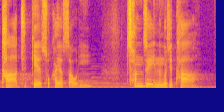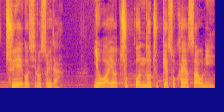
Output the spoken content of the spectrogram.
다 주께 속하였사오니 천지에 있는 것이 다 주의 것이로소이다. 여호와여 주권도 주께 속하였사오니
